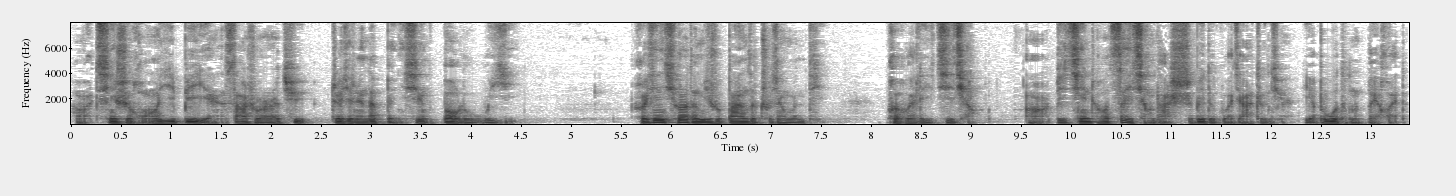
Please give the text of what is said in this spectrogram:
啊，秦始皇一闭眼撒手而去，这些人的本性暴露无遗。核心圈的秘书班子出现问题，破坏力极强。啊，比秦朝再强大十倍的国家政权也不够他们败坏的。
